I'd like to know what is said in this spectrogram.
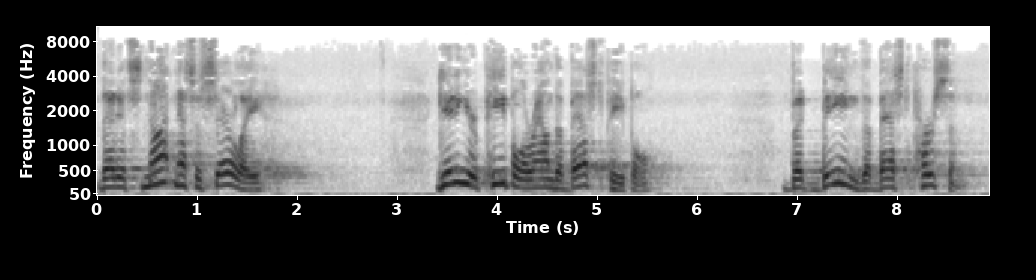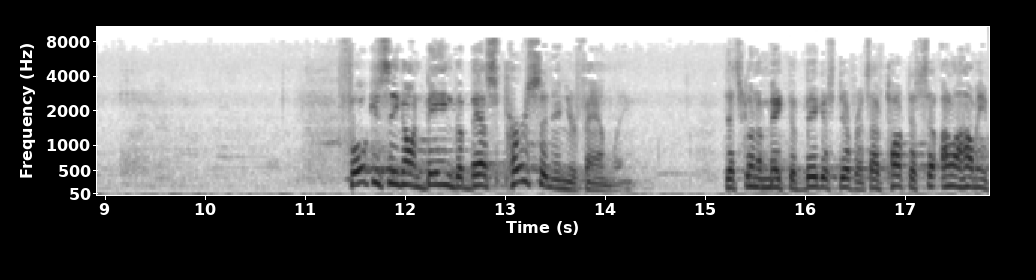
that it's not necessarily Getting your people around the best people, but being the best person. Focusing on being the best person in your family. That's going to make the biggest difference. I've talked to, I don't know how many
